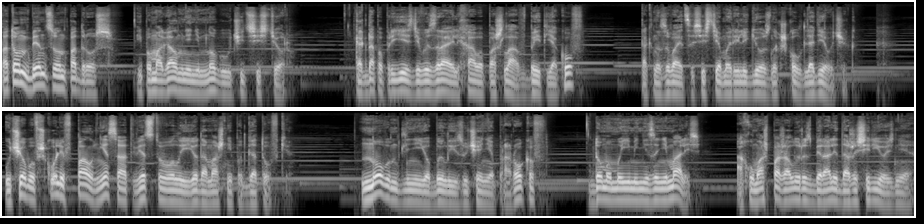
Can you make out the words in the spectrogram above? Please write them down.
Потом Бенцион подрос и помогал мне немного учить сестер. Когда по приезде в Израиль Хава пошла в Бейт-Яков – так называется система религиозных школ для девочек, учеба в школе вполне соответствовала ее домашней подготовке. Новым для нее было изучение пророков. Дома мы ими не занимались, а хумаш, пожалуй, разбирали даже серьезнее.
